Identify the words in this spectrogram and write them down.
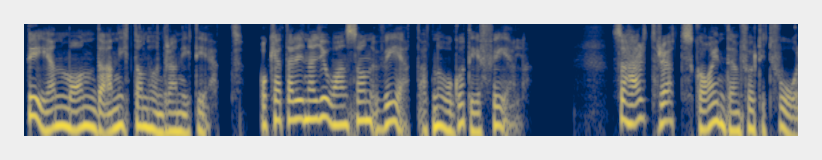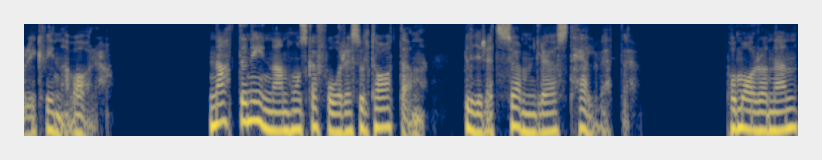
Det är en måndag 1991 och Katarina Johansson vet att något är fel. Så här trött ska inte en 42-årig kvinna vara. Natten innan hon ska få resultaten blir ett sömnlöst helvete. På morgonen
